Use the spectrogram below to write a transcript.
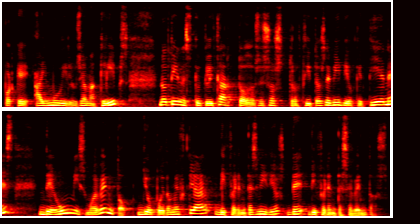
porque iMovie los llama clips, no tienes que utilizar todos esos trocitos de vídeo que tienes de un mismo evento. Yo puedo mezclar diferentes vídeos de diferentes eventos.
